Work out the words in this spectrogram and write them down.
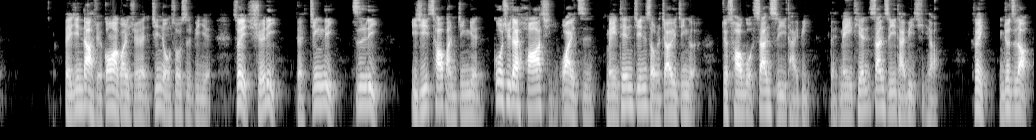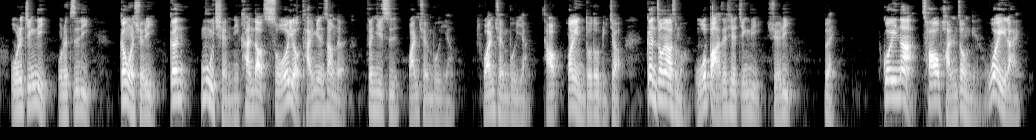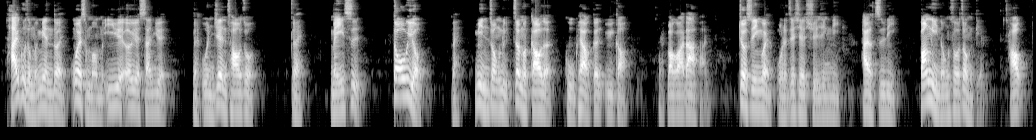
北京大学光华管理学院金融硕士毕业，所以学历、对经历、资历以及操盘经验，过去在花旗外资每天经手的交易金额就超过三十亿台币，对，每天三十亿台币起跳，所以你就知道我的经历、我的资历跟我的学历，跟目前你看到所有台面上的分析师完全不一样，完全不一样。好，欢迎你多多比较。更重要什么？我把这些经历、学历，对，归纳操盘重点。未来台股怎么面对？为什么我们一月、二月、三月，对，稳健操作，对，每一次都有对命中率这么高的股票跟预告，对，包括大盘，就是因为我的这些学经历还有资历，帮你浓缩重点。好，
